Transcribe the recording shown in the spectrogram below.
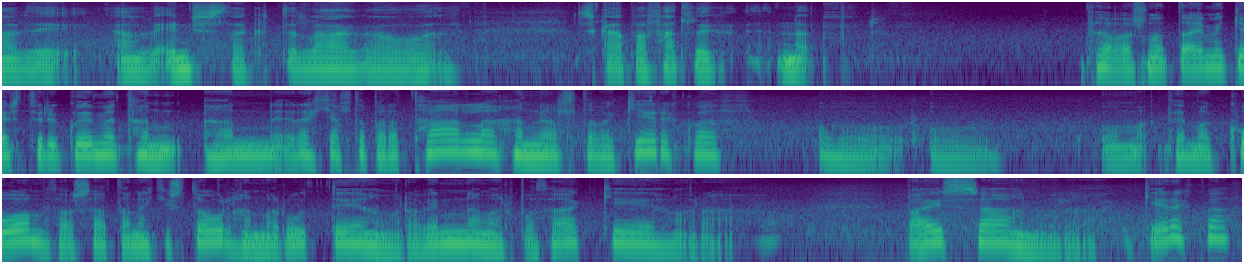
hafði alveg einstakt laga og að skapa falleg nöfn. Það var svona dæmi gert fyrir Guðmund. Hann, hann er ekki alltaf bara að tala hann er alltaf að gera eitthvað. Og, og, og þegar maður kom þá satt hann ekki stól, hann var úti, hann var að vinna hann var på þakki, hann var að bæsa hann var að gera eitthvað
